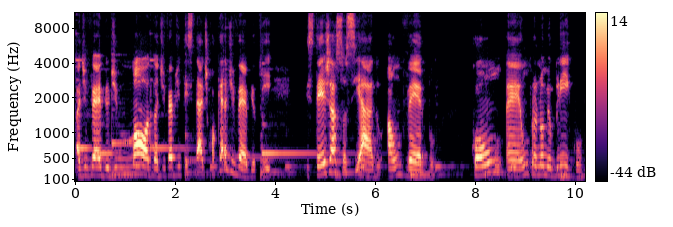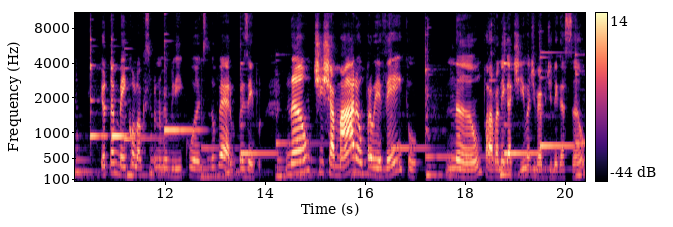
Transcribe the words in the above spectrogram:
advérbio de modo, advérbio de intensidade, qualquer advérbio que esteja associado a um verbo com é, um pronome oblíquo, eu também coloco esse pronome oblíquo antes do verbo. Por exemplo, não te chamaram para o evento? Não, palavra negativa, de verbo de negação.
